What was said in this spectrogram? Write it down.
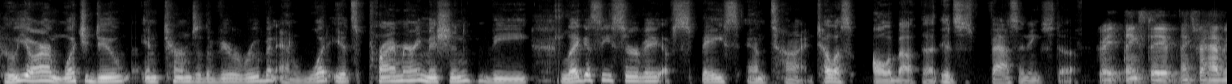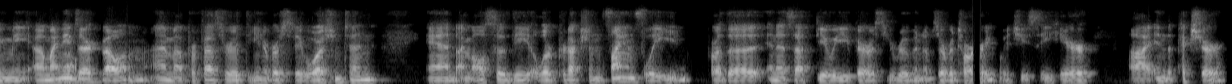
who you are and what you do in terms of the Vera Rubin and what its primary mission, the Legacy Survey of Space and Time. Tell us all about that. It's fascinating stuff. Great. Thanks, Dave. Thanks for having me. Uh, my name's Eric Bellm. I'm a professor at the University of Washington, and I'm also the Alert Production Science Lead for the NSF DOE Vera C. Rubin Observatory, which you see here uh, in the picture.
